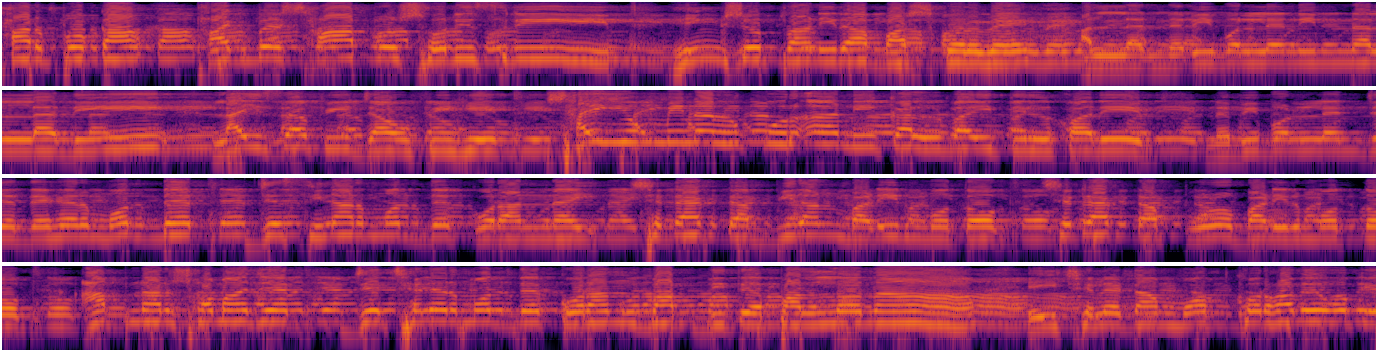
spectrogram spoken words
ছাড় পোকা থাকবে সাপ ও সরীসৃপ, হিংস্র প্রাণীরা বাস করবে। আল্লাহ নবী বললেন, ইন্নাল্লাযী লাইসা ফি জাওফিহি শাইয়ুম মিনাল কুরআনি কাল বাইতিল খরিব। নবী বললেন, যে দেহের মধ্যে, যে সিনার মধ্যে কোরআন নাই, সেটা একটা বিরান বাড়ির মতো, সেটা একটা পুরো বাড়ির মতো। আপনার সমাজে যে ছেলের মধ্যে কোরআন বাপ দিতে পারল না, এই ছেলেটা মদখোর হবে, ওকে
